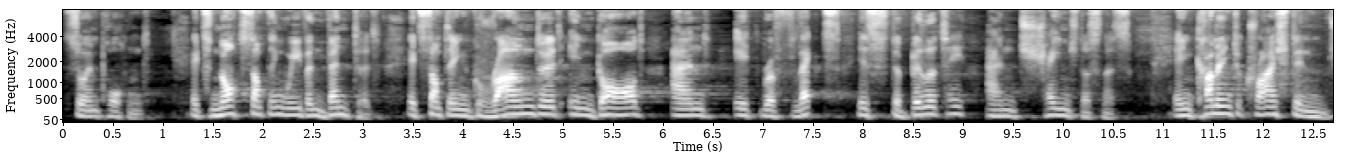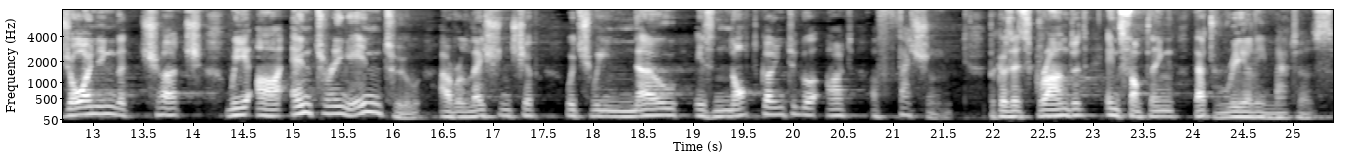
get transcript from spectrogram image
so important. It's not something we've invented. It's something grounded in God and it reflects his stability and changelessness. In coming to Christ, in joining the church, we are entering into a relationship which we know is not going to go out of fashion because it's grounded in something that really matters.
